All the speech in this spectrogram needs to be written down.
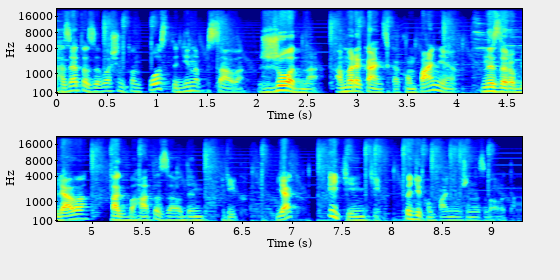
Газета The Washington Post тоді написала: жодна американська компанія не заробляла так багато за один рік, як AT&T. Тоді компанію вже назвали так.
